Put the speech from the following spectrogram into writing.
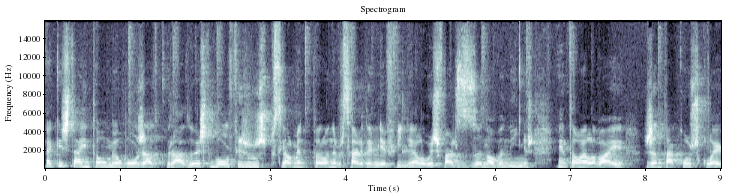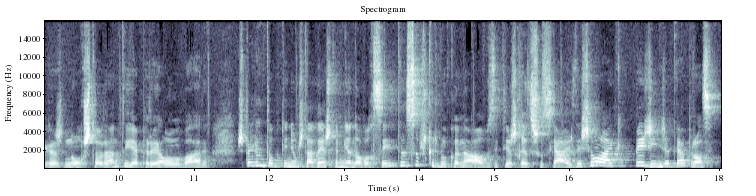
Aqui está então o meu bolo já decorado. Este bolo fiz-o especialmente para o aniversário da minha filha. Ela hoje faz 19 aninhos, então ela vai jantar com os colegas num restaurante e é para ela levar. Espero então que tenham gostado desta minha nova receita. Subscreva o canal, visite as redes sociais, deixem um like. Beijinhos, até à próxima!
